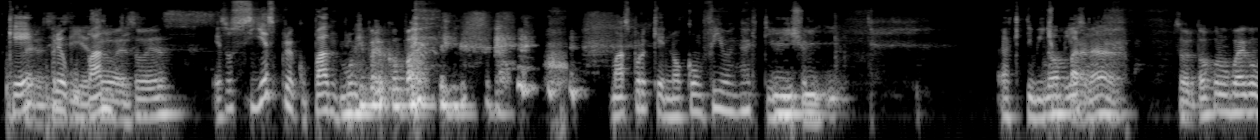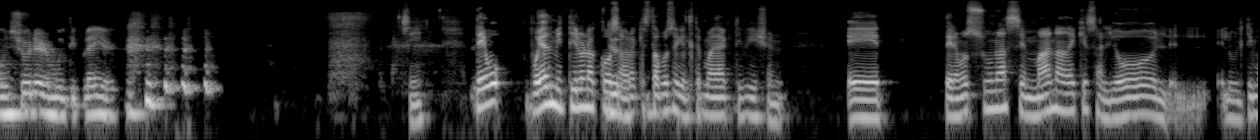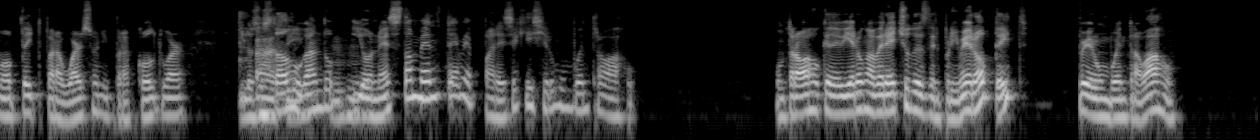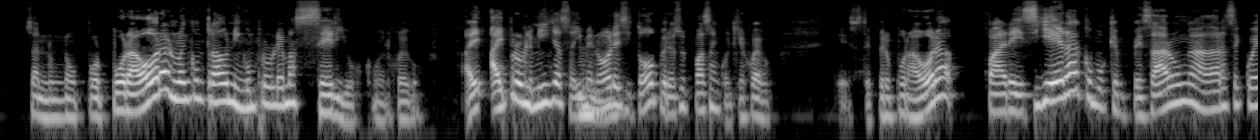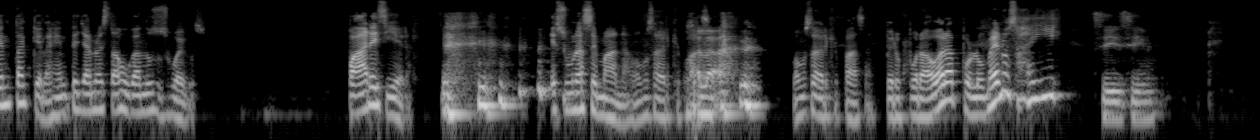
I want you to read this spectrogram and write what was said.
Qué preocupante. eso, es. Eso sí es preocupante. Muy preocupante. Más porque no confío en Activision. Activision. No, para nada. Sobre todo con un juego, un shooter multiplayer. sí. Debo, voy a admitir una cosa, ahora que estamos en el tema de Activision. Eh, tenemos una semana de que salió el, último update para Warzone y para Cold War. Y los he ah, estado jugando. Y honestamente me parece que hicieron un buen trabajo. Un trabajo que debieron haber hecho desde el primer update, pero un buen trabajo. O sea, no, por, por ahora no he encontrado ningún problema serio con el juego. Hay, hay problemillas hay menores y todo, pero eso pasa en cualquier juego. Este, pero por ahora pareciera como que empezaron a darse cuenta que la gente ya no está jugando sus juegos. Pareciera. es una semana, vamos a ver qué pasa. Vamos a ver qué pasa. Pero por ahora, por lo menos ahí. Sí, sí.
